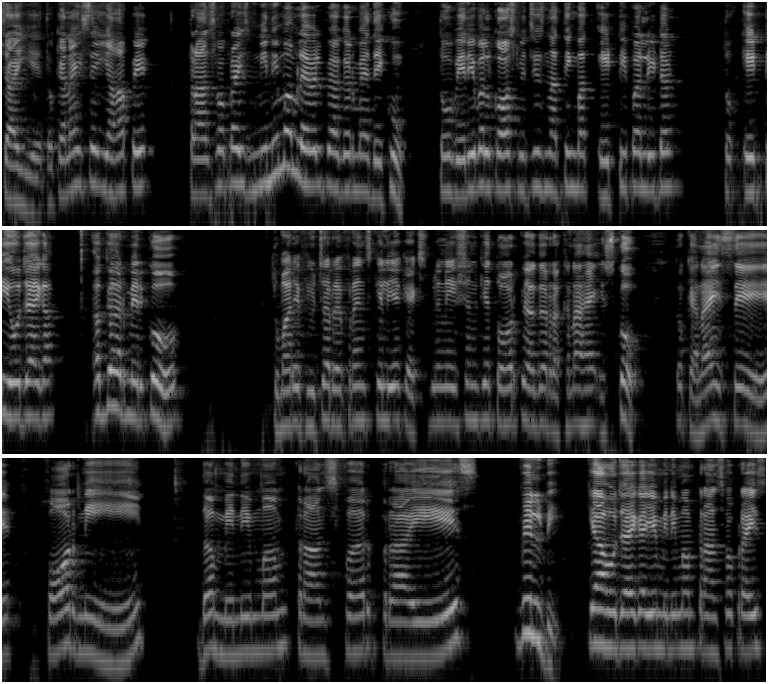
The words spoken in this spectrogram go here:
चाहिए. तो कहना इसे यहाँ पे ट्रांसफ़र प्राइस मिनिमम लेवल पे अगर मैं देखूँ तो variable cost which is nothing but 80 per litre तो 80 हो जाएगा. अगर मेरे को तुम्हारे फ्यूचर रेफरेंस के लिए एक एक्सप्लेनेशन के तौर पे अगर रखना है इसको तो कहना इसे for me the minimum transfer price will be क्या हो जाएगा ये minimum transfer price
